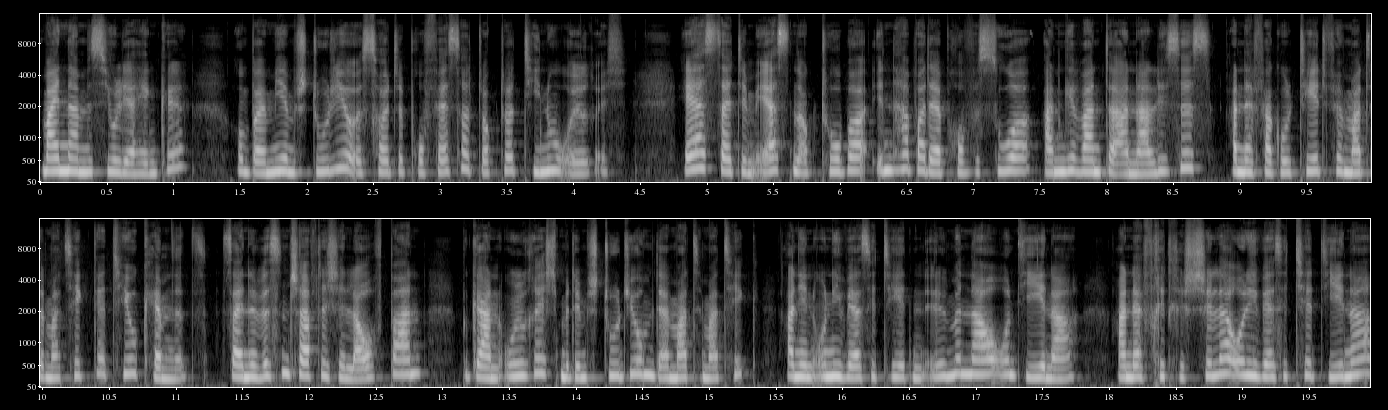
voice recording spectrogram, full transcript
Mein Name ist Julia Henkel und bei mir im Studio ist heute Professor Dr. Tino Ulrich. Er ist seit dem 1. Oktober Inhaber der Professur Angewandte Analysis an der Fakultät für Mathematik der TU Chemnitz. Seine wissenschaftliche Laufbahn begann Ulrich mit dem Studium der Mathematik an den Universitäten Ilmenau und Jena an der Friedrich-Schiller-Universität Jena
